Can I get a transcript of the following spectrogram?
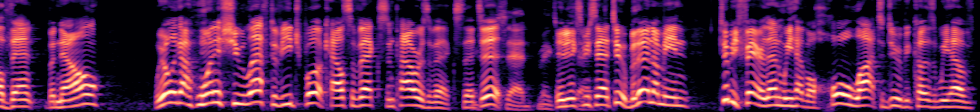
event, but now we only got one issue left of each book House of X and Powers of X. That's it. sad. Makes it me makes me sad. sad too. But then, I mean, to be fair, then we have a whole lot to do because we have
